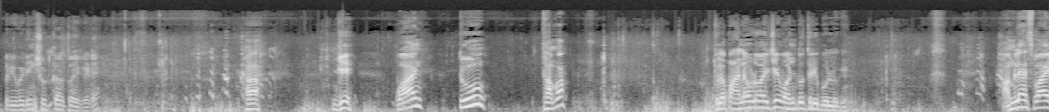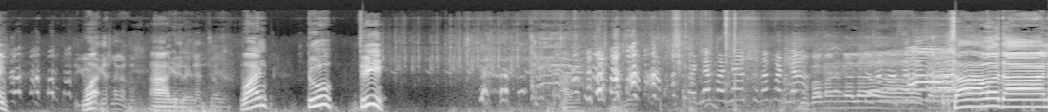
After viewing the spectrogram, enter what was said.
प्री वेडिंग शूट करतो इकडे. हा. घे. वन टू थांबा. तुला पानं उडवायचे वन टू थ्री बोललो की. आमल्या स्माईल वन हा घेतलं वन टू थ्री सावधान.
